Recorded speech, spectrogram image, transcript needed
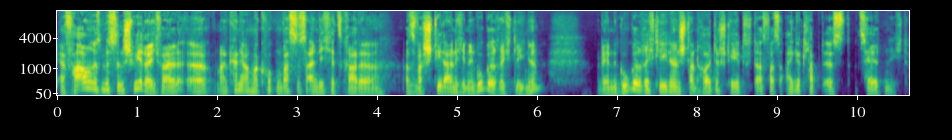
Erfahrung ist ein bisschen schwierig, weil äh, man kann ja auch mal gucken, was ist eigentlich jetzt gerade, also was steht eigentlich in den Google-Richtlinien? Und in den Google-Richtlinien Stand heute steht, das, was eingeklappt ist, zählt nicht.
